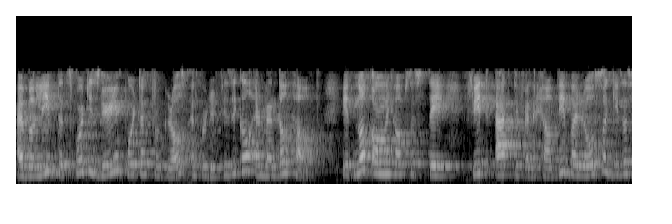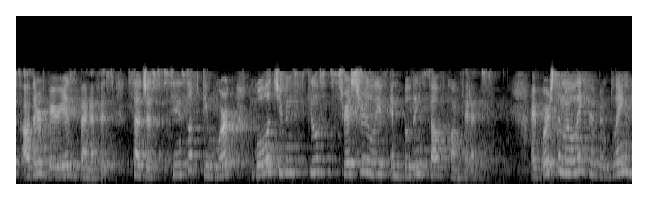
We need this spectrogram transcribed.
I believe that sport is very important for girls and for their physical and mental health. It not only helps us stay fit, active and healthy, but it also gives us other various benefits, such as sense of teamwork, goal-achieving skills, stress relief and building self-confidence. I personally have been playing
